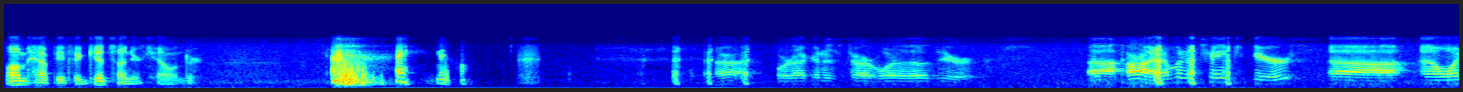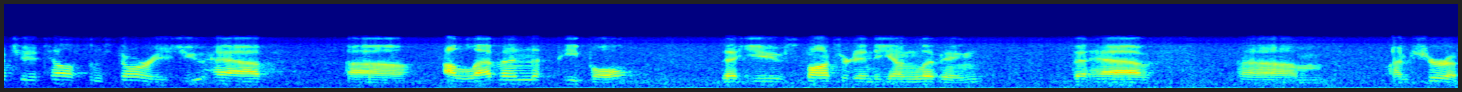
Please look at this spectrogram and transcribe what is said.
Well, I'm happy if it gets on your calendar. I know. All right, we're not going to start one of those here. Uh, all right, I'm going to change gears. Uh, I want you to tell us some stories. You have uh, 11 people that you've sponsored into Young Living that have, um, I'm sure a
